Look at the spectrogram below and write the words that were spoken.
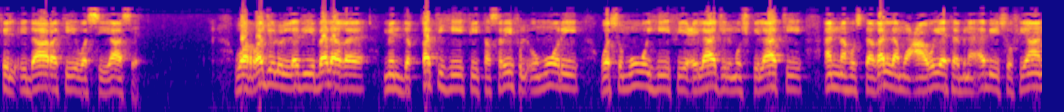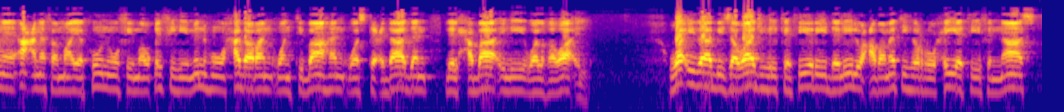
في الإدارة والسياسة. والرجل الذي بلغ من دقته في تصريف الأمور وسموه في علاج المشكلات أنه استغل معاوية بن أبي سفيان أعنف ما يكون في موقفه منه حذرا وانتباها واستعدادا للحبائل والغوائل. وإذا بزواجه الكثير دليل عظمته الروحية في الناس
